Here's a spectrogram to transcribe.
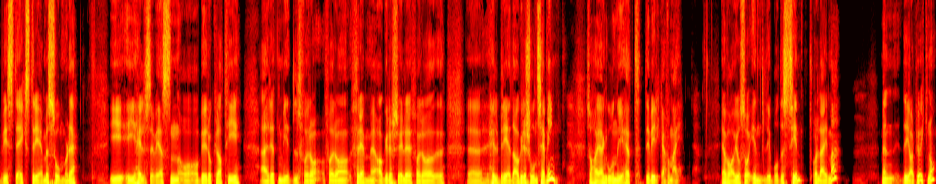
hvis det ekstreme somlet i, i, helsevesen og, og, byråkrati er et middel for å, for å fremme aggress... Eller for å uh, helbrede aggresjonshemming. Så har jeg en god nyhet. Det virker for meg. Jeg var jo så inderlig både sint og lei meg, mm. men det hjalp jo ikke noe.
